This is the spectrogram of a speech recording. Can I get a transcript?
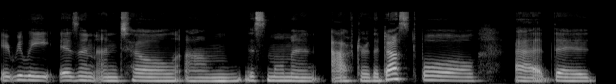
It really isn't until um, this moment after the Dust Bowl, uh, the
